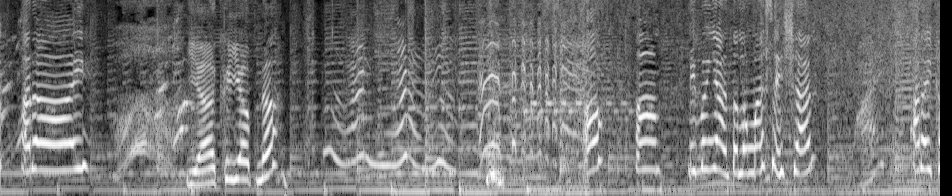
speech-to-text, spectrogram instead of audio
มอร่อยอย่าขยับนะเอ๋อมมีบางอย่างตกลงมาใส่ฉัน อะไรข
